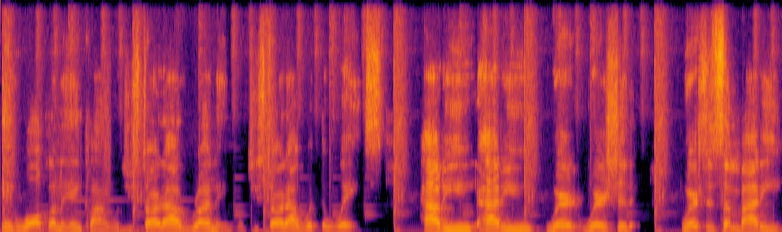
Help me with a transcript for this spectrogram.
the walk on the incline? Would you start out running? Would you start out with the weights? How do you how do you where where should where should somebody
